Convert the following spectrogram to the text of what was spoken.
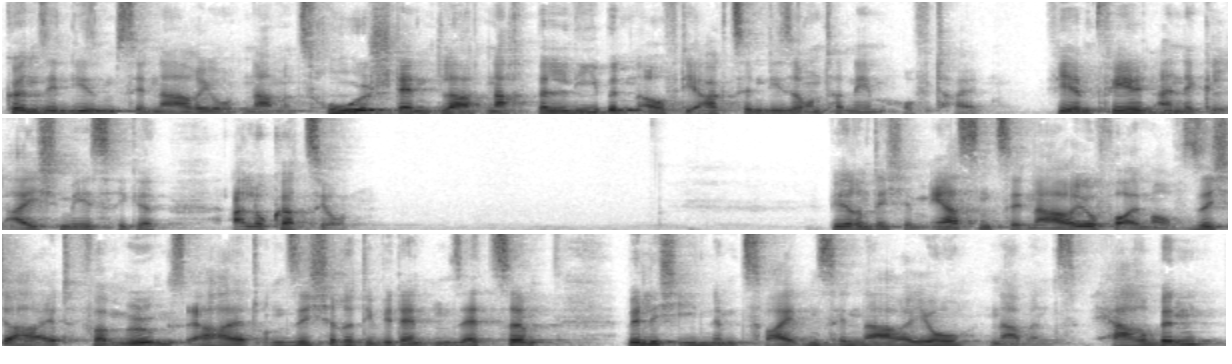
können Sie in diesem Szenario namens Ruheständler nach Belieben auf die Aktien dieser Unternehmen aufteilen. Wir empfehlen eine gleichmäßige Allokation. Während ich im ersten Szenario vor allem auf Sicherheit, Vermögenserhalt und sichere Dividenden setze, will ich Ihnen im zweiten Szenario namens Erben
